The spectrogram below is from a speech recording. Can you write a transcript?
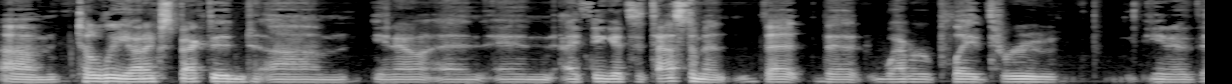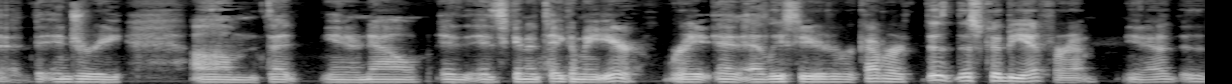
Um, totally unexpected. Um, you know, and and I think it's a testament that that Weber played through you know the the injury um, that you know now it, it's going to take him a year, right? At, at, least a year to recover. This this could be it for him. You know,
